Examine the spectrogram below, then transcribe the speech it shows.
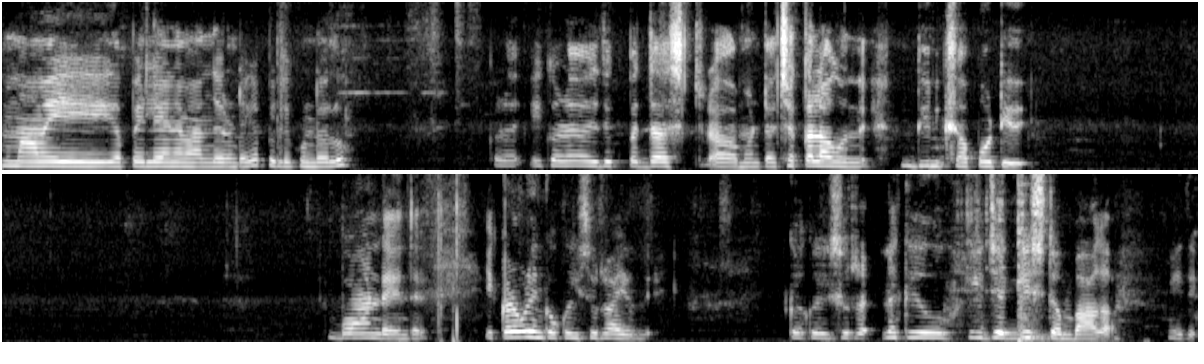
మా మామయ్య పెళ్ళి అయిన అందరు ఉంటాయి పెళ్ళి కుండలు. ఇక్కడ ఇక్కడ ఇది పెద్ద స్ట్ర- చెక్కలాగా ఉంది. దీనికి సపోర్ట్ ఇది. బాగుండే అంతే. ఇక్కడ కూడా ఇంకొక ఇసురాయి ఉంది. ఇంకొక ఇసురాయి నాకు ఈ జగ్గి ఇష్టం బాగా. ఇది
